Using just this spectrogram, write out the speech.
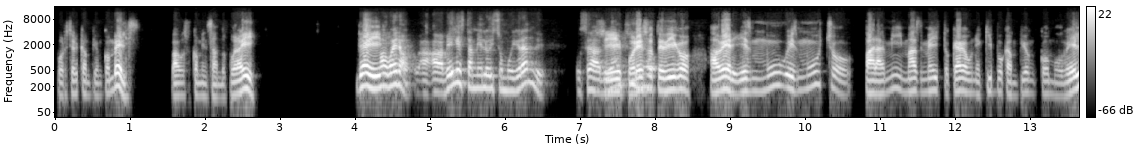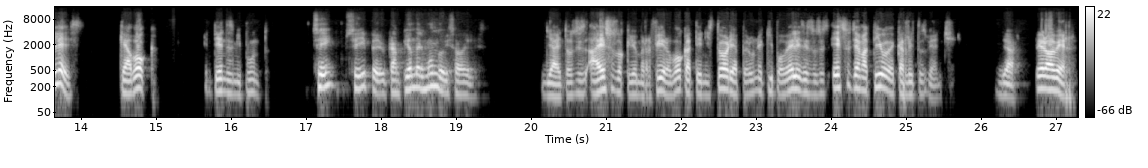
por ser campeón con Vélez. Vamos comenzando por ahí. De ahí. Ah, bueno, a Vélez también lo hizo muy grande. O sea, sí, por eso te digo, a ver, es, es mucho para mí más mérito que haga un equipo campeón como Vélez que a Boca. ¿Entiendes mi punto? Sí, sí, pero campeón del mundo hizo Vélez. Ya, entonces a eso es lo que yo me refiero. Boca tiene historia, pero un equipo Vélez, entonces eso es llamativo de Carlitos Bianchi. Ya. Pero a ver,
